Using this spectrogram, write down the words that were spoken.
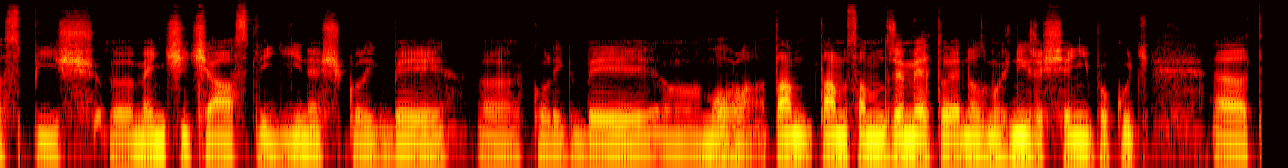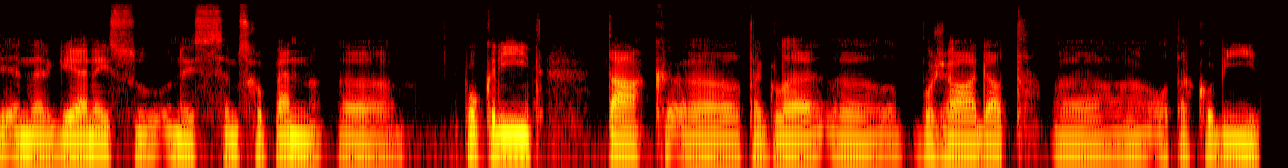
spíš eh, menší část lidí, než kolik by, eh, kolik by mohla. Tam, tam samozřejmě je to jedno z možných řešení, pokud ty energie nejsou, nejsem schopen pokrýt, tak takhle požádat o takový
